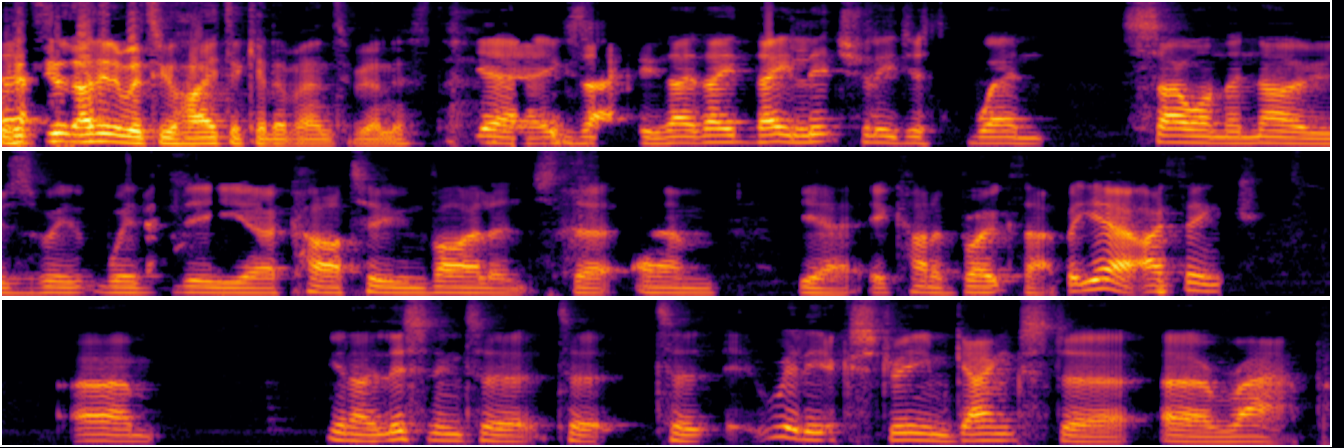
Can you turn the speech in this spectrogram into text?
I think they were too high to kill a man, to be honest. yeah, exactly. They, they they literally just went so on the nose with with the uh, cartoon violence that um, yeah, it kind of broke that. But yeah, I think um, you know, listening to to to really extreme gangster uh, rap,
